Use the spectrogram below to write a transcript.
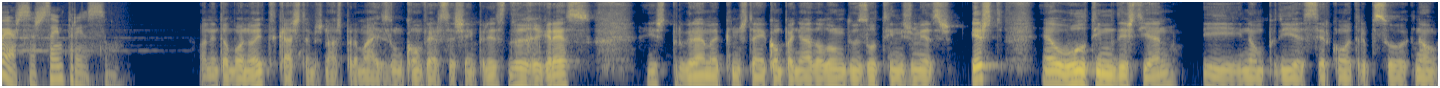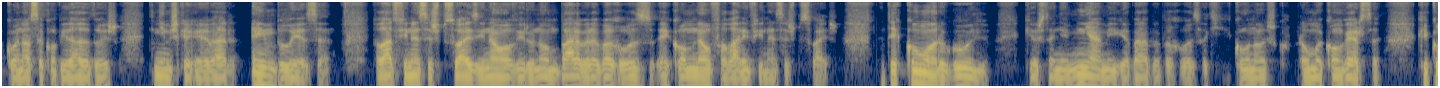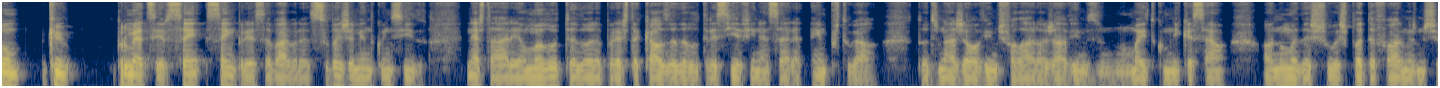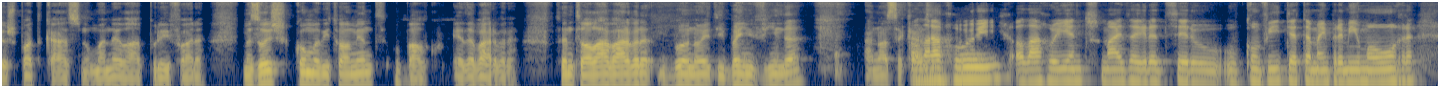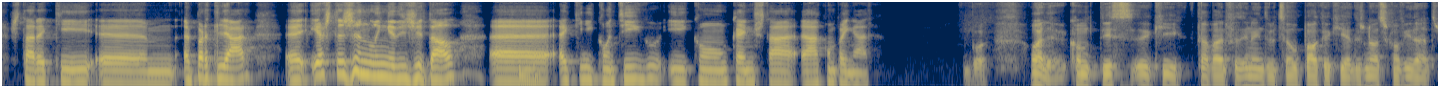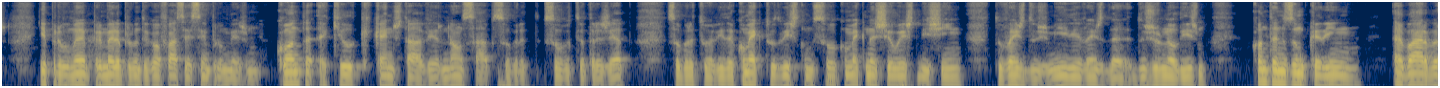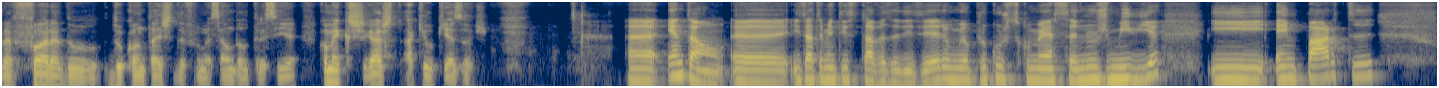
Conversas sem preço. Ora então, boa noite. Cá estamos nós para mais um Conversas sem preço, de regresso a este programa que nos tem acompanhado ao longo dos últimos meses. Este é o último deste ano e não podia ser com outra pessoa que não com a nossa convidada de hoje. Tínhamos que acabar em beleza. Falar de finanças pessoais e não ouvir o nome Bárbara Barroso é como não falar em finanças pessoais. Portanto, é com orgulho que hoje tenho a minha amiga Bárbara Barroso aqui conosco para uma conversa que, com, que promete ser sem, sem preço. A Bárbara, subejamente conhecido nesta área, é uma lutadora por esta causa da literacia financeira em Portugal. Todos nós já ouvimos falar ou já vimos no meio de comunicação ou numa das suas plataformas, nos seus podcasts, no Monday por aí fora. Mas hoje, como habitualmente, o palco é da Bárbara. Portanto, olá Bárbara, boa noite e bem-vinda à nossa casa. Olá, Rui. Olá, Rui. Antes de mais, agradecer o, o convite. É também para mim uma honra estar aqui um, ehm, a partilhar uh, esta janelinha digital uh, aqui contigo e com quem nos está a acompanhar. Boa. Olha, como te disse aqui, estava a fazer na introdução, o palco aqui é dos nossos convidados. E a primeira, pergunta que eu faço é sempre o mesmo. Conta aquilo que quem nos está a ver não sabe sobre, sobre o teu trajeto, sobre a tua vida, como é que tudo isto começou, como é que nasceu este bichinho, tu vens dos mídias, vens da, do jornalismo. Conta-nos um bocadinho a Bárbara fora do, do contexto da formação, da literacia, como é que chegaste àquilo que és hoje? Uh, então, uh, exatamente isso que estavas a dizer. O meu percurso começa nos mídia e, em parte,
